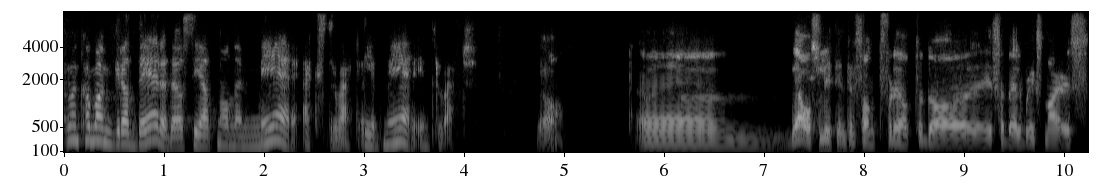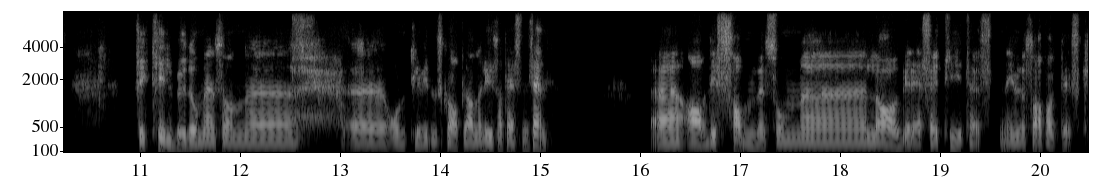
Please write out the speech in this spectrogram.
Ja, men Kan man gradere det og si at noen er mer ekstrovert eller mer introvert? Ja, Eh, det er også litt interessant, fordi at da Isabel Briggs Myers fikk tilbud om en sånn uh, uh, ordentlig vitenskapelig analyse av testen sin, av de samme som lager SAT-testen i USA, faktisk,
